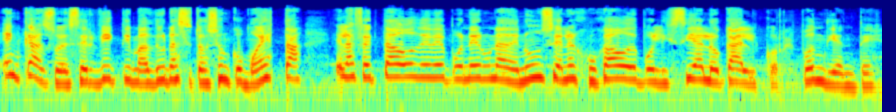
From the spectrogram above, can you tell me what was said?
en caso de ser víctima de una situación como esta, el afectado debe poner una denuncia en el juzgado de policía local correspondiente.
